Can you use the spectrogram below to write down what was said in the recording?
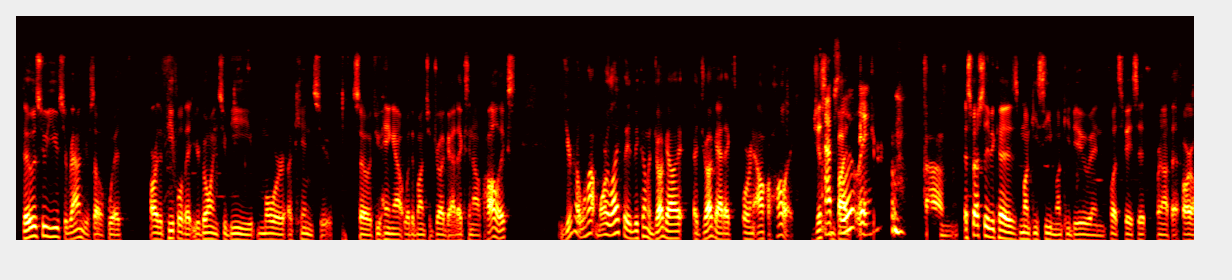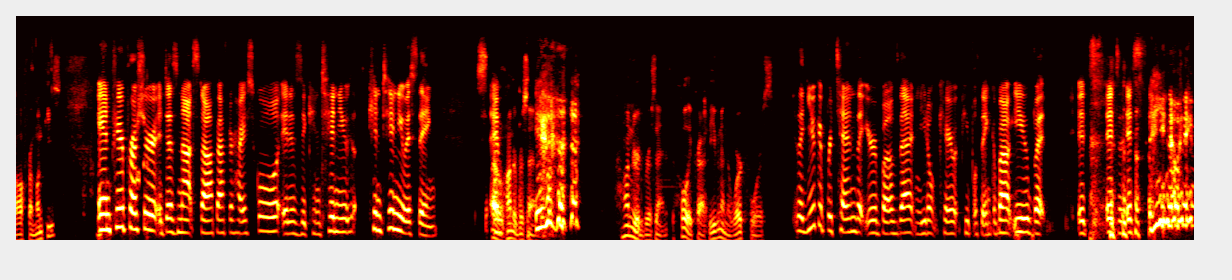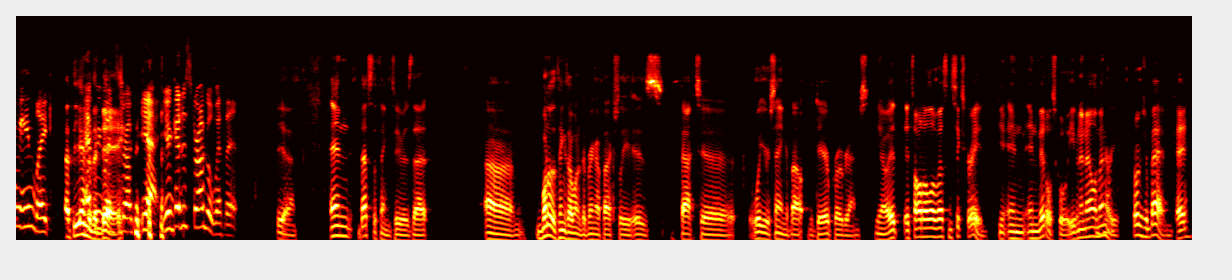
Those who you surround yourself with are the people that you're going to be more akin to. So if you hang out with a bunch of drug addicts and alcoholics, you're a lot more likely to become a drug addict, a drug addict or an alcoholic just Absolutely. um, especially because monkey see, monkey do, and let's face it, we're not that far off from monkeys. And peer pressure, it does not stop after high school. It is a continue continuous thing. Oh, 100 percent. Hundred percent. Holy crap! Even in the workforce. like you could pretend that you're above that and you don't care what people think about you, but it's it's it's you know what I mean? Like at the end of the day, struggle, yeah, you're gonna struggle with it. Yeah, and that's the thing too is that um, one of the things I wanted to bring up actually is back to what you were saying about the DARE programs you know it, it taught all of us in sixth grade in in middle school even in elementary mm-hmm. drugs are bad okay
